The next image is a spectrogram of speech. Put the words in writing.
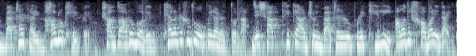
ব্যাটাররাই ভালো খেলবে। শান্ত আরও বলেন, খেলাটা শুধু ওপেনারের তো না, যে সাত থেকে আটজন ব্যাটারের উপরে খেলি, আমাদের সবারই দায়িত্ব।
